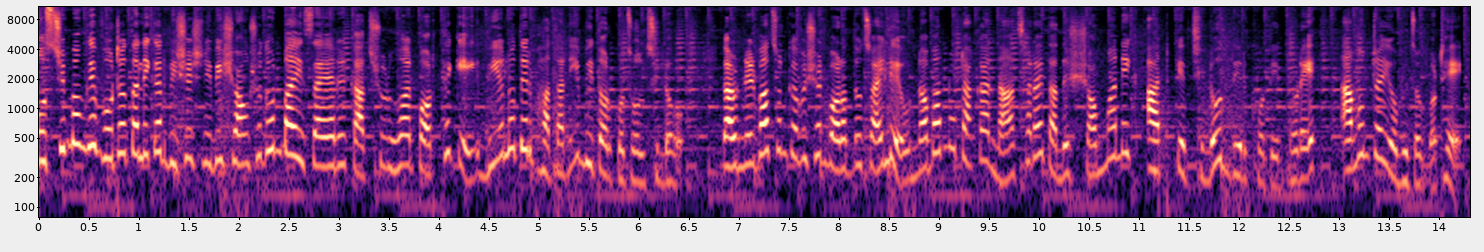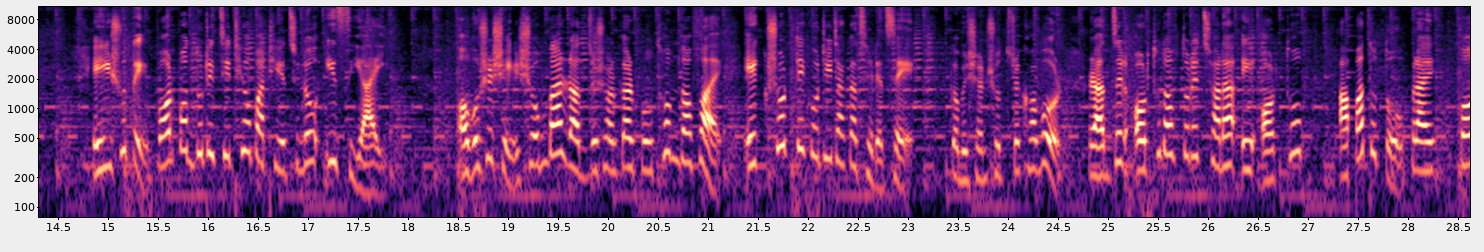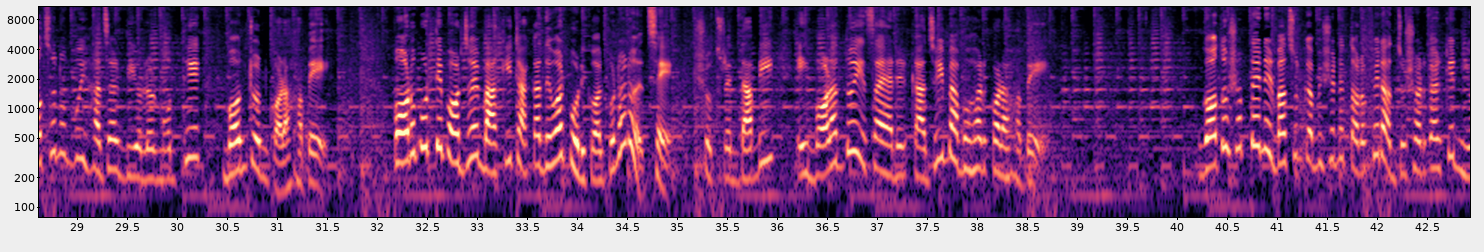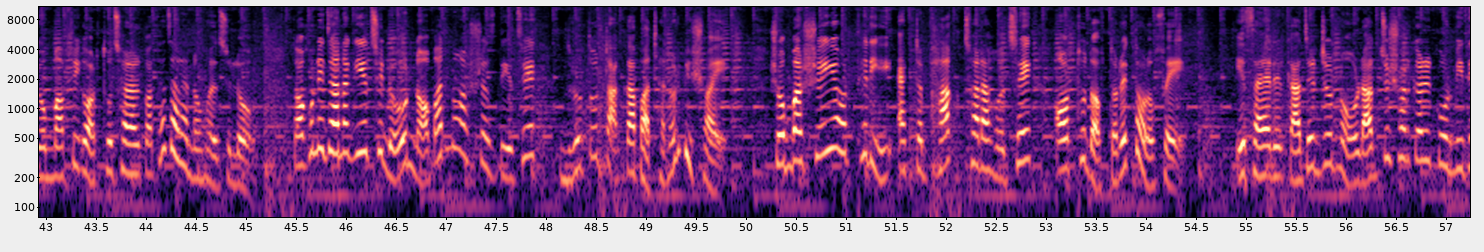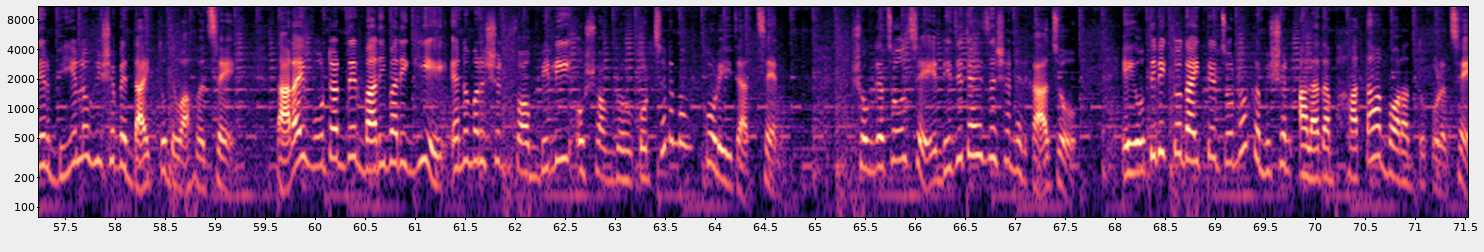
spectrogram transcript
পশ্চিমবঙ্গে ভোটার তালিকার বিশেষ নিবিড় সংশোধন বা এসআইআর এর কাজ শুরু হওয়ার পর থেকেই বিএলওদের ভাতা নিয়ে বিতর্ক চলছিল। কারণ নির্বাচন কমিশন বরাদ্দ চাইলেও নবান্ন টাকা না ছাড়ায় তাদের সম্মানিক আটকে ছিল দীর্ঘদিন ধরে, এমনটাই অভিযোগ ওঠে। এই ইস্যুতে পরপর দুটি চিঠিও পাঠিয়েছিল ইসিআই। অবশেষে সোমবার রাজ্য সরকার প্রথম দফায় একষট্টি কোটি টাকা ছেড়েছে। কমিশন সূত্রে খবর, রাজ্যের অর্থ দপ্তরে ছাড়া এই অর্থ আপাতত প্রায় পঁচানব্বই হাজার বিওলোর মধ্যে বন্টন করা হবে। পরবর্তী পর্যায়ে বাকি টাকা দেওয়ার পরিকল্পনা রয়েছে। সূত্রের দাবি, এই বরাদ্দ এসআইআর এর কাজেই ব্যবহার করা হবে। গত সপ্তাহে নির্বাচন কমিশনের তরফে রাজ্য সরকারকে নিয়ম মাফিক অর্থ ছাড়ার কথা জানানো হয়েছিল। তখনই জানা গিয়েছিল, নবান্ন আশ্বাস দিয়েছে দ্রুত টাকা পাঠানোর বিষয়ে। সোমবার সেই অর্থেরই একটা ভাগ ছাড়া হয়েছে অর্থ দপ্তরের তরফে। এসআইআর এর কাজের জন্য রাজ্য সরকারের কর্মীদের বিএলও হিসেবে দায়িত্ব দেওয়া হয়েছে। তারাই ভোটারদের বাড়ি বাড়ি গিয়ে এনোমারেশন ফর্ম বিলি ও সংগ্রহ করছেন এবং করেই যাচ্ছেন। সঙ্গে চলছে ডিজিটাইজেশনের কাজও। এই অতিরিক্ত দায়িত্বের জন্য কমিশন আলাদা ভাতা বরাদ্দ করেছে।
